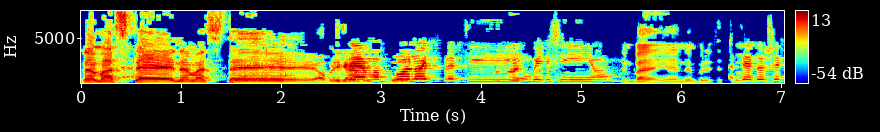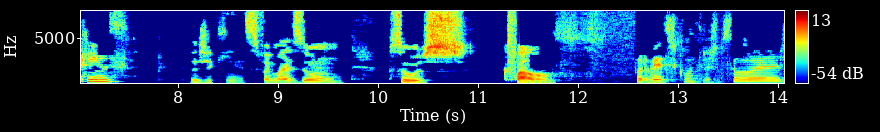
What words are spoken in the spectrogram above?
Namastê, namastê! Obrigado. Zé, uma boa noite para ti, noite um beijinho. Também, Ana Breta. Até 2 a 15. 2 a 15. Foi mais um Pessoas que Falam. Por vezes com outras pessoas.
